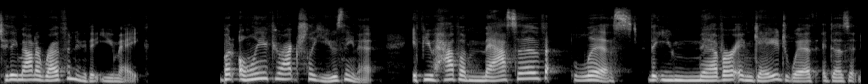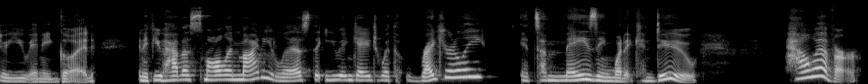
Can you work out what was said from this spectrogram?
to the amount of revenue that you make, but only if you're actually using it. If you have a massive list that you never engage with, it doesn't do you any good. And if you have a small and mighty list that you engage with regularly, it's amazing what it can do. However,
